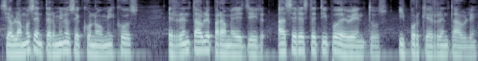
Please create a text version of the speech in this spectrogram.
Si hablamos en términos económicos, ¿es rentable para Medellín hacer este tipo de eventos? ¿Y por qué es rentable?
